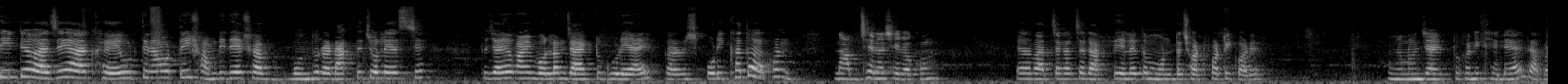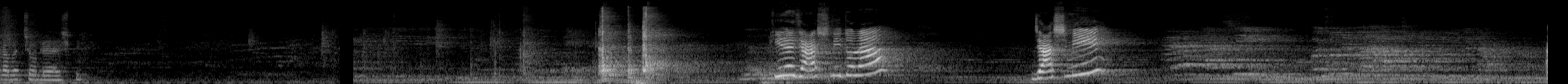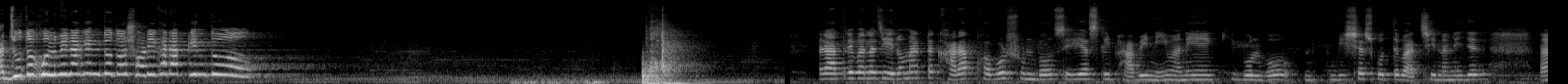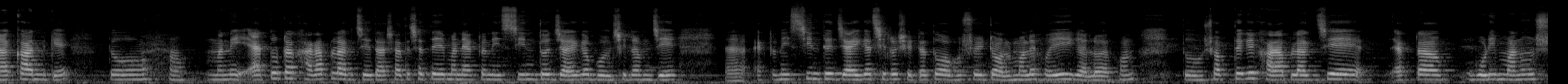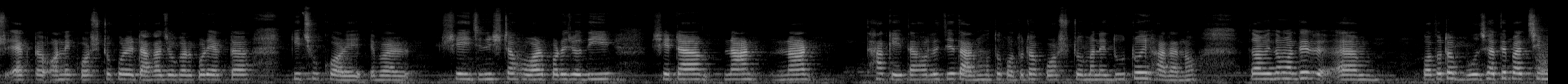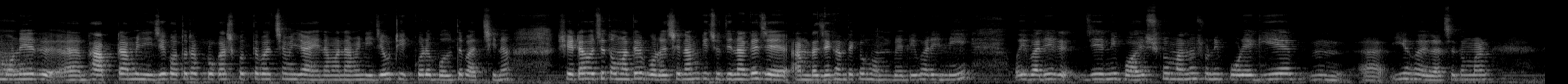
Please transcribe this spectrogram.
তিনটে বাজে আর খেয়ে উঠতে না উঠতেই সমৃদ্ধের সব বন্ধুরা ডাকতে চলে এসছে। তো যাই হোক, আমি বললাম যা একটু ঘুরে আয়, কারণ পরীক্ষা তো এখন নামছে না সেরকম। এবার বাচ্চা কাচ্চা ডাকতে এলে তো মনটা ছটফটই করে। যা একটুখানি খেলে আয়, তারপর আবার চলে আসবি। কিরে যাসনি তোরা? যাসনি? আর জুতো খুলবি না কিন্তু, তোর শরীর খারাপ কিন্তু। রাত্রেবেলা যে এরম একটা খারাপ খবর শুনব সিরিয়াসলি ভাবিনি মানে কি বলব, বিশ্বাস করতে পারছি না নিজের কানকে। তো মানে এতটা খারাপ লাগছে, তার সাথে সাথে মানে একটা নিশ্চিন্ত জায়গা বলছিলাম যে একটা নিশ্চিন্তের জায়গা ছিল, সেটা তো অবশ্যই টলমলে হয়েই গেল এখন। তো সব থেকে খারাপ লাগছে, একটা গরিব মানুষ একটা অনেক কষ্ট করে, টাকা জোগাড় করে একটা কিছু করে। এবার সেই জিনিসটা হওয়ার পরে যদি সেটা না না থাকে তাহলে যে তার মতো কতটা কষ্ট মানে দুটোই হারানো। তো আমি তোমাদের কতটা বোঝাতে পারছি, মনের ভাবটা আমি নিজে কতটা প্রকাশ করতে পারছি আমি জানি না মানে আমি নিজেও ঠিক করে বলতে পারছি না। সেটা হচ্ছে তোমাদের বলেছিলাম কিছুদিন আগে যে আমরা যেখান থেকে হোম ডেলিভারি নিই, ওই বাড়ির যিনি বয়স্ক মানুষ উনি পড়ে গিয়ে ইয়ে হয়ে গেছে তোমার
